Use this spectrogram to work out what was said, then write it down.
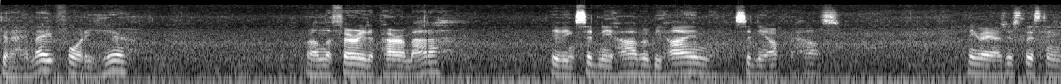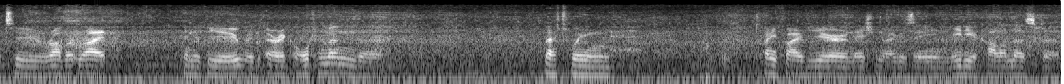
G'day mate, 40 here. We're on the ferry to Parramatta, leaving Sydney Harbour behind, Sydney Opera House. Anyway, I was just listening to Robert Wright interview with Eric Alterman, the left wing 25 year Nation magazine media columnist, a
